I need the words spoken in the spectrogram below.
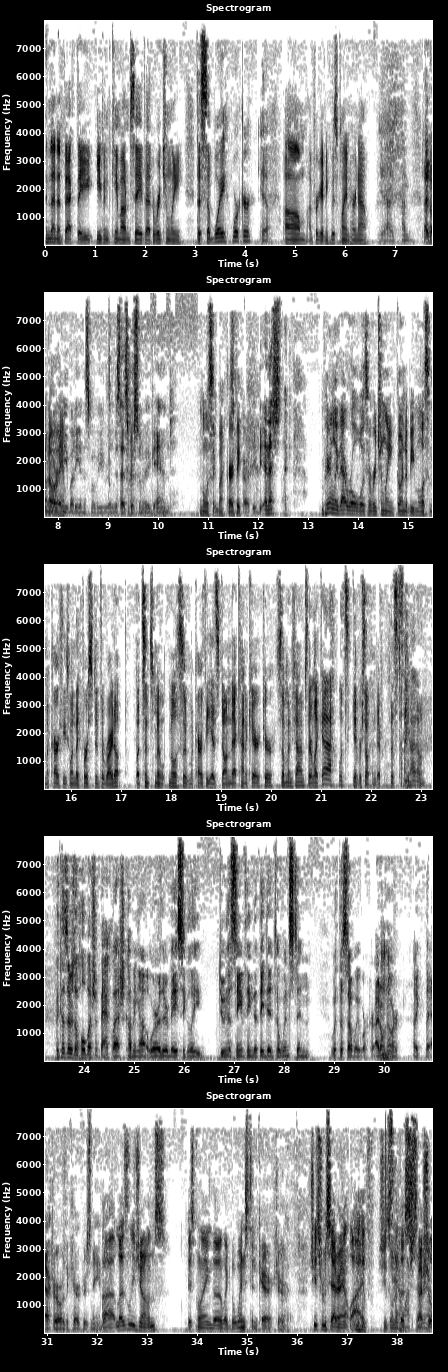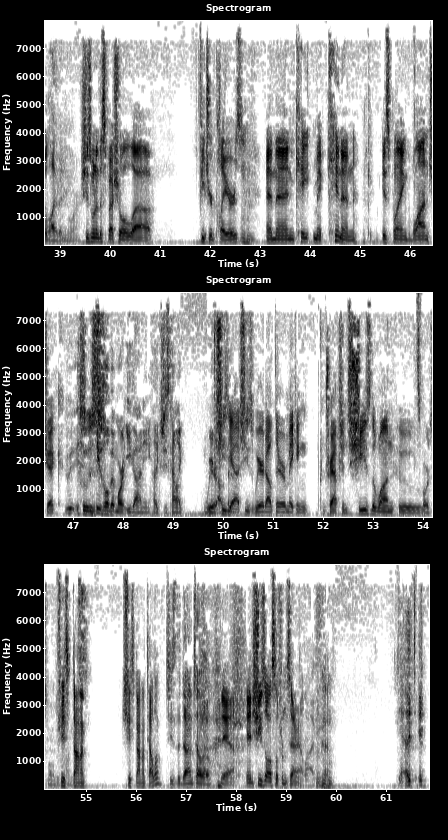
And then, in fact, they even came out and say that originally the subway worker, Yeah, um, I'm forgetting who's playing her now, yeah. I, I'm. I I, don't don't know know anybody in this movie really besides Kristen Wiig and Melissa Melissa McCarthy. McCarthy. And that's like, Apparently, that role was originally going to be Melissa McCarthy's when they first did the write up, but since Mel- Melissa McCarthy has done that kind of character so many times, they're like, ah, let's give her something different this time. see, I don't because there's a whole bunch of backlash coming out where they're basically doing the same thing that they did to Winston with the subway worker. I don't know her like the actor or the character's name. But Uh, Leslie Jones is playing the like the Winston character. Okay. She's from Saturday Night Live. She's one I of the don't watch special. live anymore. She's one of the special uh, featured players. And then Kate McKinnon is playing the blonde chick, Who who's seems a little bit more Egon-y. Like she's kind of like weird. out she's there. yeah she's weird out there making contraptions. She's the one who sports mold. She's Donna. She's Donatello. She's the Donatello. yeah, and she's also from Saturday Night Live. Yeah, it it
